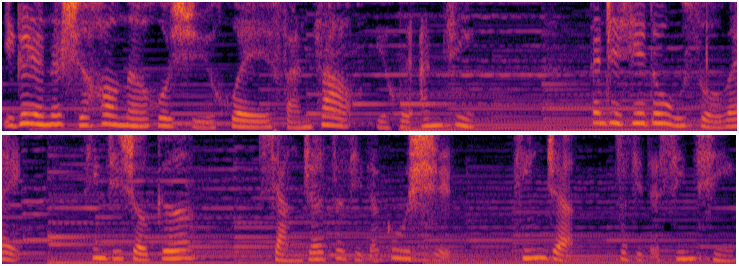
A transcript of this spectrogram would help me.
一个人的时候呢，或许会烦躁，也会安静。但这些都无所谓，听几首歌，想着自己的故事，听着自己的心情，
